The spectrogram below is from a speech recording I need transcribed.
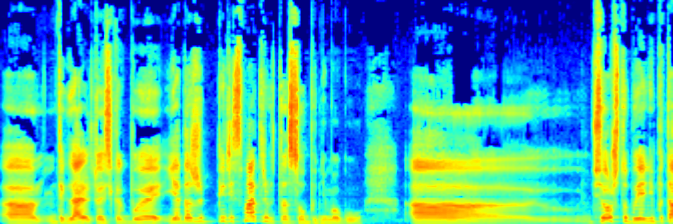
а, и так далее. То есть, как бы, я даже пересматривать особо не могу. все, что бы я не пыталась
